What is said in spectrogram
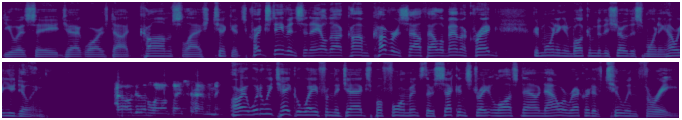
usajaguars.com slash tickets. Creg Stephenson, AL.com, covers South Alabama. Creg, good morning and welcome to the show this morning. How are you doing? Oh, doing well. Thanks for having me. All right, what do we take away from the Jags' performance? Their second straight loss now, now a record of two and three.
